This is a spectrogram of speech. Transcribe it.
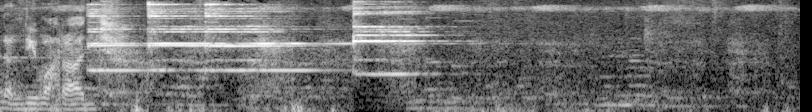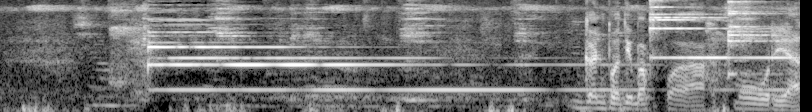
नंदी महाराज गणपती बाप्पा मोर्या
